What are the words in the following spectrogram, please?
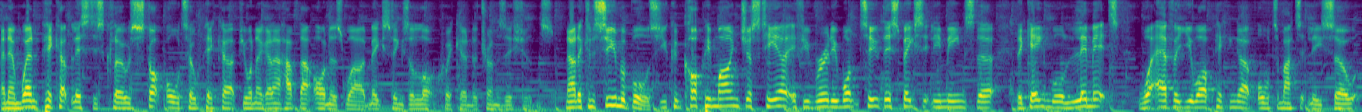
And then when pickup list is closed, stop auto pickup. You're going to have that on as well. It makes things a lot quicker in the transitions. Now the consumables, you can copy mine just here if you really want to. This basically means that the game will limit whatever you are picking up automatically. So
